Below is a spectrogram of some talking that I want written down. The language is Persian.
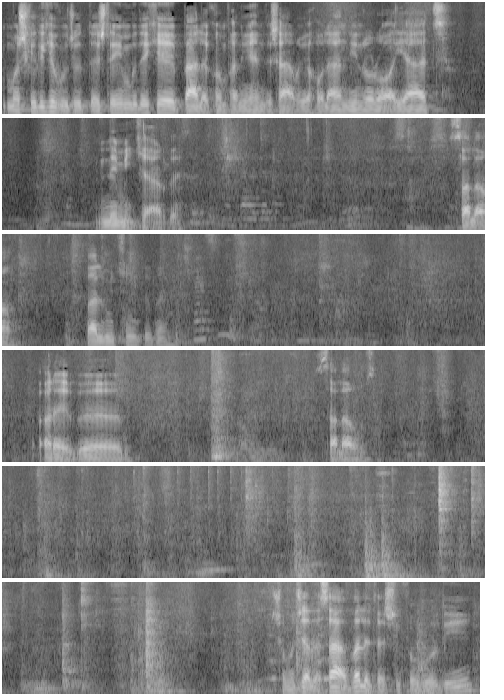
مشکلی که وجود داشته این بوده که بله کمپانی هند شرقی هلند این رو رعایت نمی کرده سلام. بله می‌تونید ببینید آره ب... سلام شما جلسه اول تشریف آوردی؟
